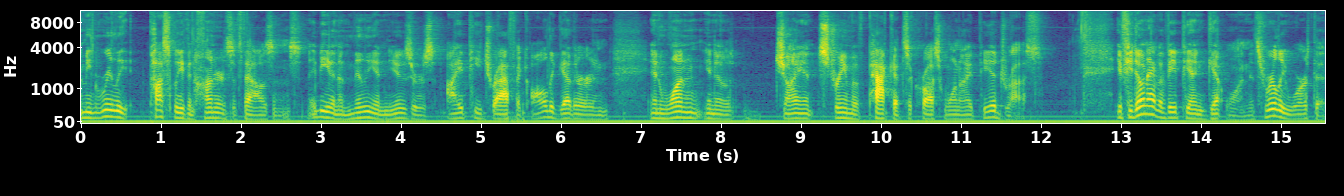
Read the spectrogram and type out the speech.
mean, really, possibly even hundreds of thousands, maybe even a million users, IP traffic all together in, in one, you know, giant stream of packets across one IP address. If you don't have a VPN, get one. It's really worth it.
